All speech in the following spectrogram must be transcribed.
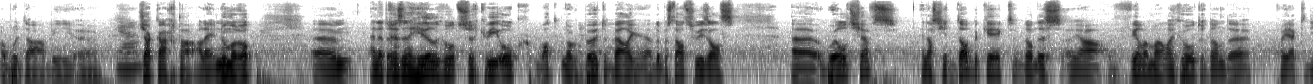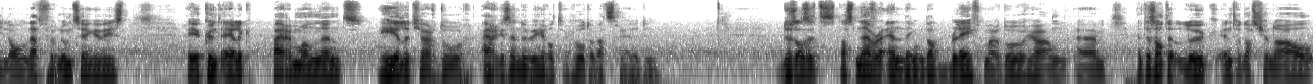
Abu Dhabi, ja. Jakarta, allee, noem maar op. Um, en er is een heel groot circuit ook, wat nog buiten België. Er bestaat zoiets als World Chefs. En als je dat bekijkt, dat is ja, vele malen groter dan de projecten die al net vernoemd zijn geweest. En je kunt eigenlijk permanent, heel het jaar door, ergens in de wereld grote wedstrijden doen. Dus dat is, het, dat is never ending. Dat blijft maar doorgaan. Um, het is altijd leuk, internationaal.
